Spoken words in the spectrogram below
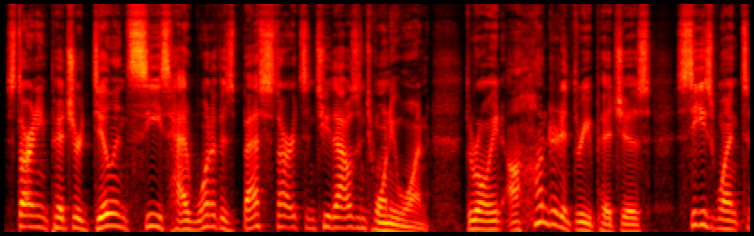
Starting pitcher Dylan Cease had one of his best starts in 2021, throwing 103 pitches. Cease went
